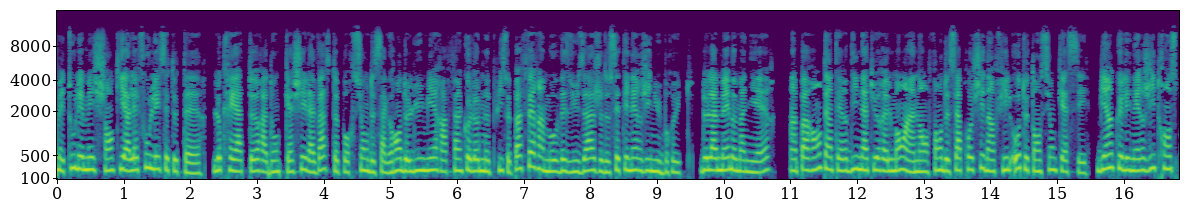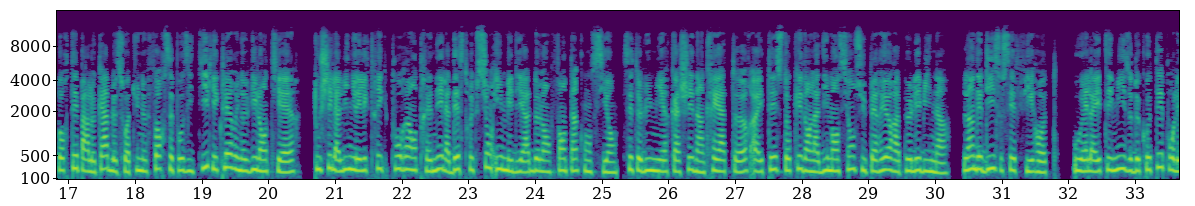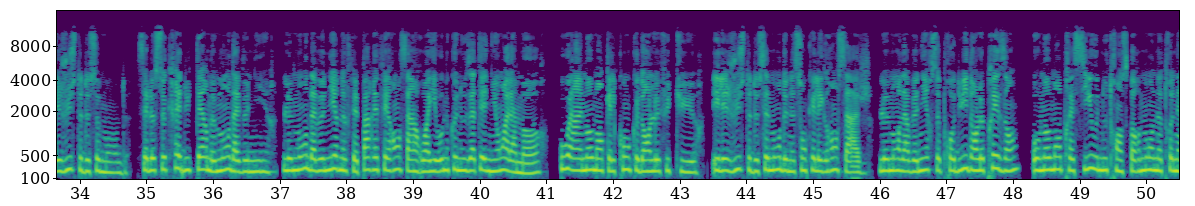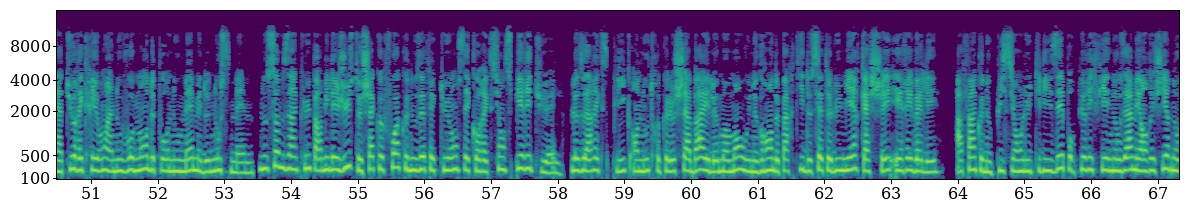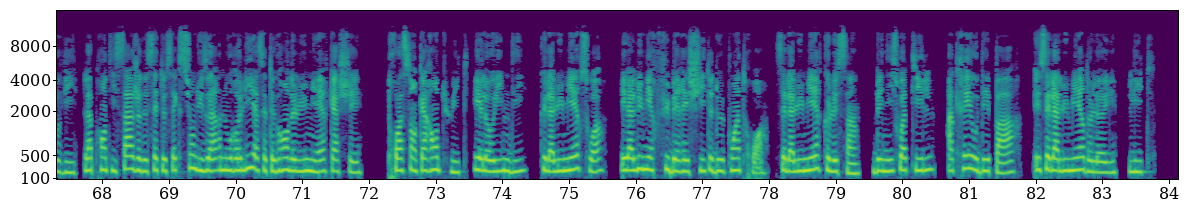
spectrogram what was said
mais tous les méchants qui allaient fouler cette terre. Le Créateur a donc caché la vaste portion de sa grande lumière afin que l'homme ne puisse pas faire un mauvais usage de cette énergie nue brute. De la même manière, un parent interdit naturellement à un enfant de s'approcher d'un fil haute tension cassé. Bien que l'énergie transportée par le câble soit une force positive qui éclaire une ville entière, toucher la ligne électrique pourrait entraîner la destruction immédiate de l'enfant inconscient. Cette lumière cachée d'un créateur a été stockée dans la dimension supérieure appelée Bina, l'un des dix séphirotes, où elle a été mise de côté pour les justes de ce monde. C'est le secret du terme monde à venir. Le monde à venir ne fait pas référence à un royaume que nous atteignons à la mort, ou à un moment quelconque dans le futur, et les justes de ce monde ne sont que les grands sages. Le monde à venir se produit dans le présent, au moment précis où nous transformons notre nature et créons un nouveau monde pour nous-mêmes et de nous-mêmes. Nous sommes inclus parmi les justes chaque fois que nous effectuons ces corrections spirituelles. Le Zar explique en outre que le Shabbat est le moment où une grande partie de cette lumière cachée est révélée afin que nous puissions l'utiliser pour purifier nos âmes et enrichir nos vies. L'apprentissage de cette section du Zar nous relie à cette grande lumière cachée. 348 Elohim dit, que la lumière soit, et la lumière fut Bereshit 2.3. C'est la lumière que le Saint, béni soit-il, a créée au départ, et c'est la lumière de l'œil, lit.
